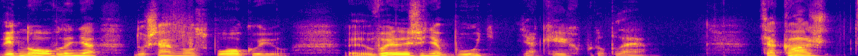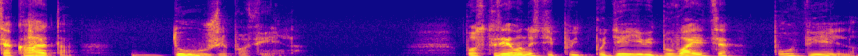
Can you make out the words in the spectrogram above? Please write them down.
відновлення душевного спокою, е, вирішення будь-яких проблем. Ця, каж, ця карта дуже повільна. По стриманості події відбуваються повільно.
